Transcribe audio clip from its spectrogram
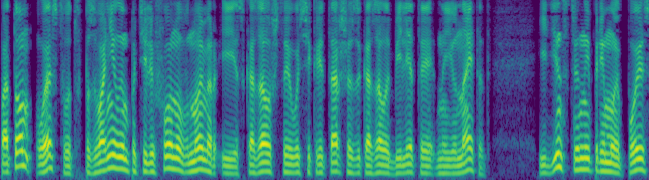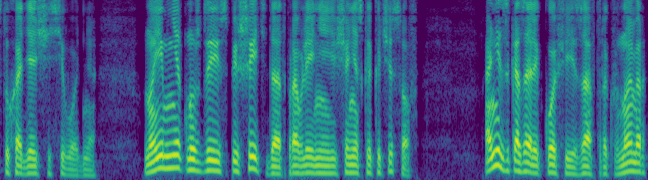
Потом Уэствуд позвонил им по телефону в номер и сказал, что его секретарша заказала билеты на «Юнайтед», единственный прямой поезд, уходящий сегодня. Но им нет нужды спешить до отправления еще несколько часов. Они заказали кофе и завтрак в номер,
